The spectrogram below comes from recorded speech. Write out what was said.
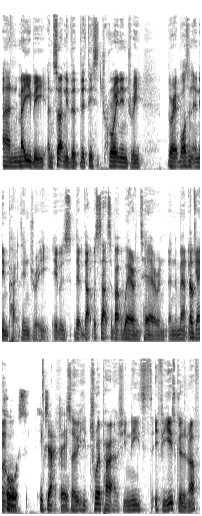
and maybe, and certainly, the, the, this groin injury, where it wasn't an impact injury, it was that, that was that's about wear and tear and, and the amount of, Of game. course, exactly. So he, Troy Parrott actually needs, to, if he is good enough,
